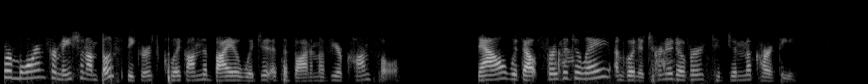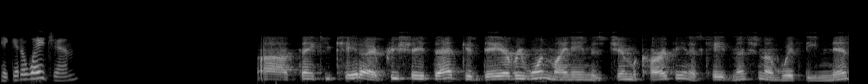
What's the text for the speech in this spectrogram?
For more information on both speakers, click on the bio widget at the bottom of your console. Now, without further delay, I'm going to turn it over to Jim McCarthy. Take it away, Jim. Uh, thank you, Kate. I appreciate that. Good day, everyone. My name is Jim McCarthy, and as Kate mentioned, I'm with the NIST,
